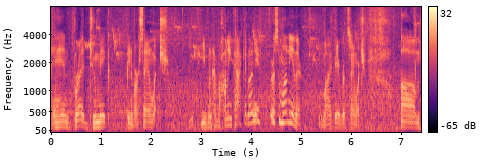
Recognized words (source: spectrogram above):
and bread to make peanut butter sandwich. If you even have a honey packet on you, throw some honey in there. My favorite sandwich. Um,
